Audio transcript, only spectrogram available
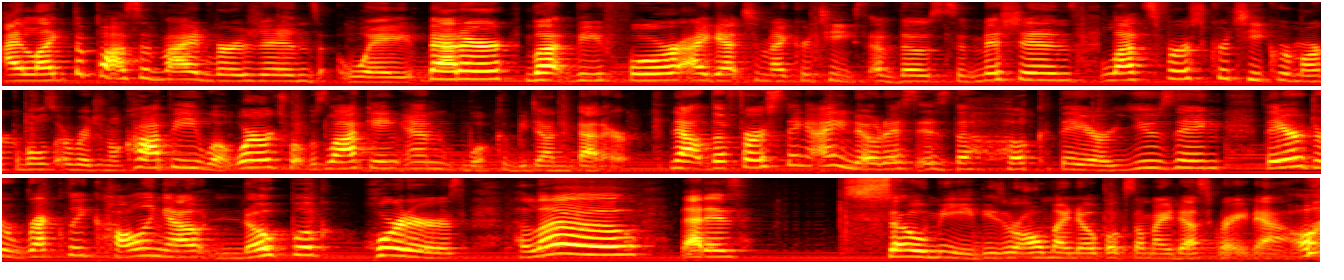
I like the Possified versions way better. But before I get to my critiques of those submissions, let's first critique Remarkable's original copy, what worked, what was lacking, and what could be done better. Now, the first thing I notice is the hook they are using. They are directly calling out notebook hoarders. Hello, that is so me. These are all my notebooks on my desk right now.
